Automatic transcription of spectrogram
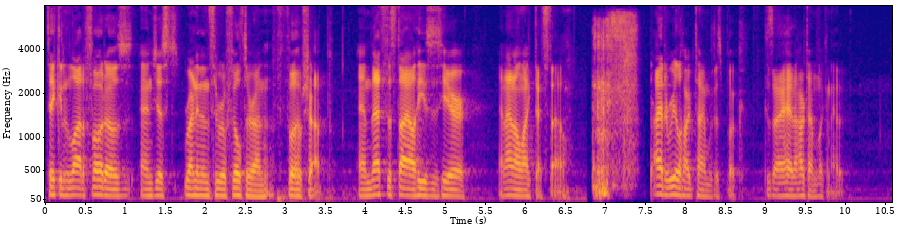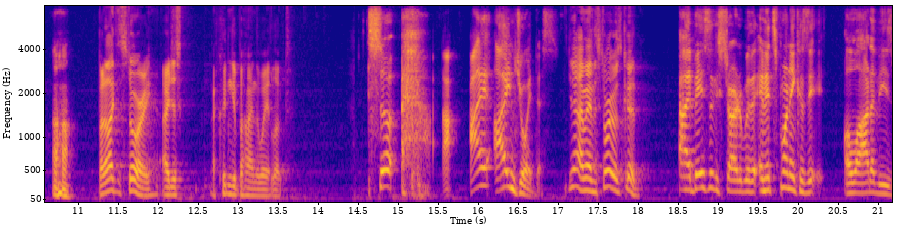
taking a lot of photos and just running them through a filter on Photoshop. And that's the style he uses here, and I don't like that style. I had a real hard time with this book because I had a hard time looking at it. Uh huh. But I like the story. I just I couldn't get behind the way it looked. So, I I enjoyed this. Yeah, I mean the story was good. I basically started with it, and it's funny because it, a lot of these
